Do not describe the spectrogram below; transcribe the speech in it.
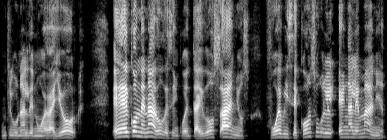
un tribunal de Nueva York. El condenado de 52 años fue vicecónsul en Alemania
